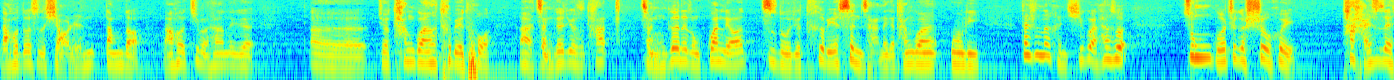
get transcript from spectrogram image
然后都是小人当道，然后基本上那个，呃，就贪官特别多。啊，整个就是他整个那种官僚制度就特别盛产那个贪官污吏。但是呢，很奇怪，他说中国这个社会，他还是在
